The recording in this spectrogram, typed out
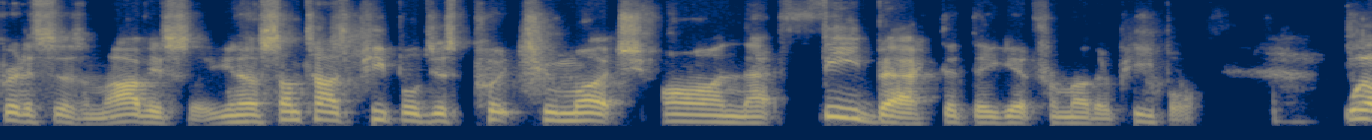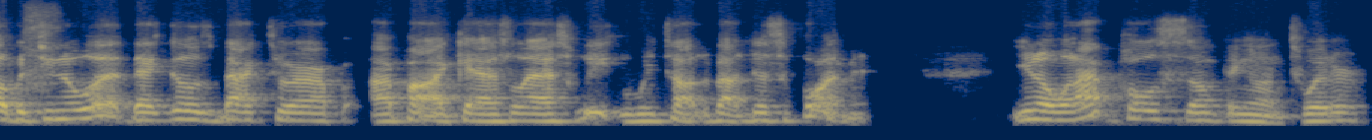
criticism. Obviously, you know sometimes people just put too much on that feedback that they get from other people. Well, but you know what? That goes back to our, our podcast last week when we talked about disappointment. You know, when I post something on Twitter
